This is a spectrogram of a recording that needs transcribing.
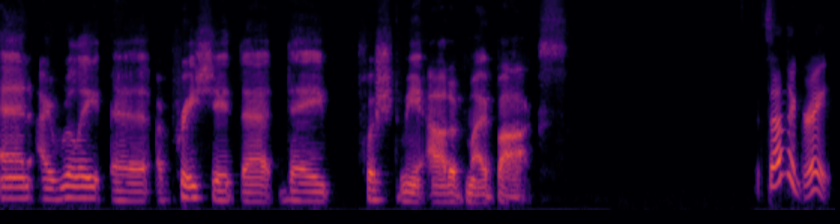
And I really uh, appreciate that they pushed me out of my box. It sounded great.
